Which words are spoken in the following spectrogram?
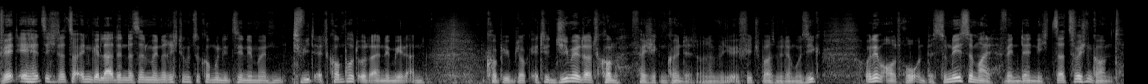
werdet ihr herzlich dazu eingeladen, das in meine Richtung zu kommunizieren, indem ihr einen Tweet at Compot oder eine Mail an copyblog.gmail.com verschicken könntet. Und dann wünsche ich euch viel Spaß mit der Musik und dem Outro und bis zum nächsten Mal, wenn denn nichts dazwischen kommt.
